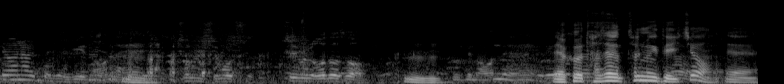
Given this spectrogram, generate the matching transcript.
태어날 때 여기 나왔네. 약초를 심어 수, 수입을 얻어서 음, 그렇게 나왔네. 예, 그거 다 세- 설명이 돼 있죠. 예.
